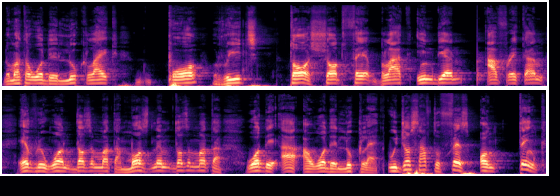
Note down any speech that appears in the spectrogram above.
no matter what they look like, poor, rich, tall, short, fair, black, Indian, African, everyone, doesn't matter, Muslim, doesn't matter what they are and what they look like. We just have to first unthink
